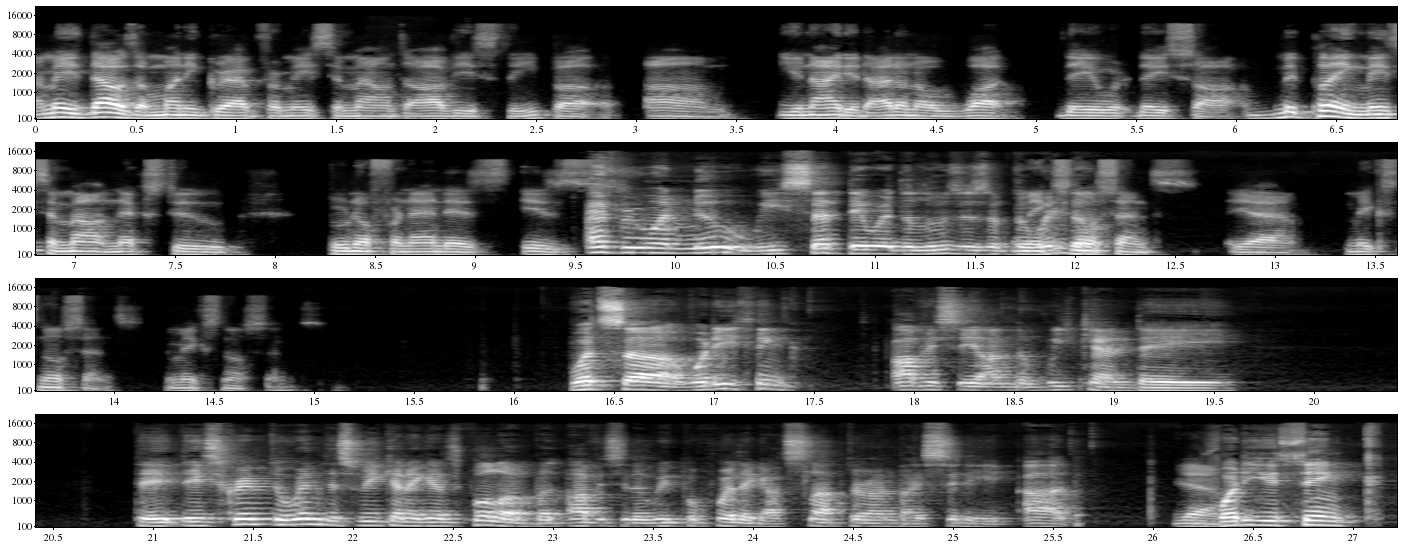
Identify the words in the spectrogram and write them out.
I mean, that was a money grab for Mason Mount, obviously, but um United, I don't know what they were they saw. Playing Mason Mount next to Bruno Fernandes is Everyone knew. We said they were the losers of the makes window. no sense. Yeah, makes no sense. It makes no sense. What's uh what do you think obviously on the weekend they they they scraped a win this weekend against Fulham, but obviously the week before they got slapped around by City. Uh Yeah. what do you think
